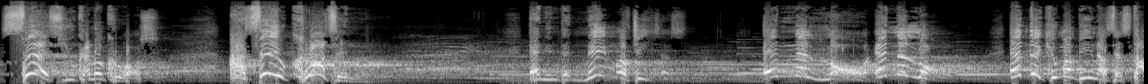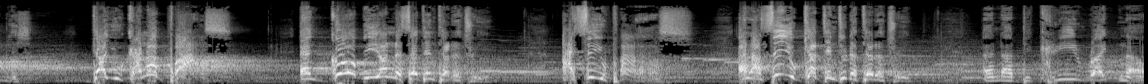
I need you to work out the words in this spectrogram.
says you cannot cross. I see you crossing. And in the name of Jesus, any law, any law, any human being has established that you cannot pass and go beyond a certain territory. I see you pass. And I see you get into the territory. And I decree right now,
